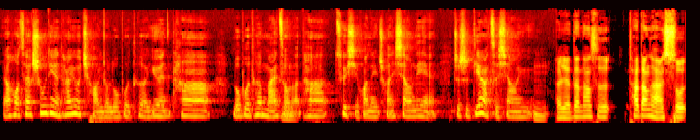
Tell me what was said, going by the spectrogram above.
然后在书店他又巧遇了罗伯特，因为他罗伯特买走了他最喜欢的一串项链，这是第二次相遇。嗯，而且他当时他当时还说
